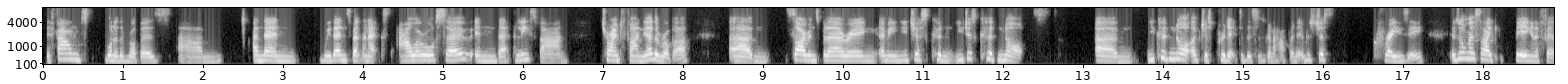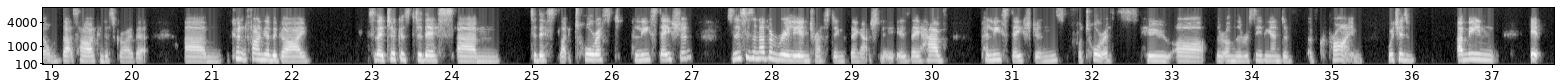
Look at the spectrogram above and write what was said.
They found one of the robbers, um, and then we then spent the next hour or so in their police van trying to find the other robber. Um, sirens blaring. I mean, you just couldn't, you just could not, um, you could not have just predicted this was going to happen. It was just crazy it was almost like being in a film. That's how I can describe it. Um, couldn't find the other guy, so they took us to this um, to this like tourist police station. So this is another really interesting thing actually is they have police stations for tourists who are they're on the receiving end of, of crime, which is, I mean,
